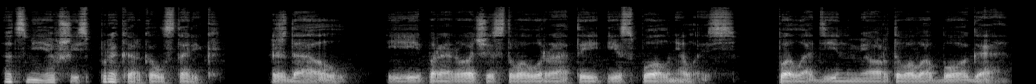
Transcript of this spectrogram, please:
Отсмеявшись, прокаркал старик. «Ждал, и пророчество Ураты исполнилось. паладин мертвого бога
